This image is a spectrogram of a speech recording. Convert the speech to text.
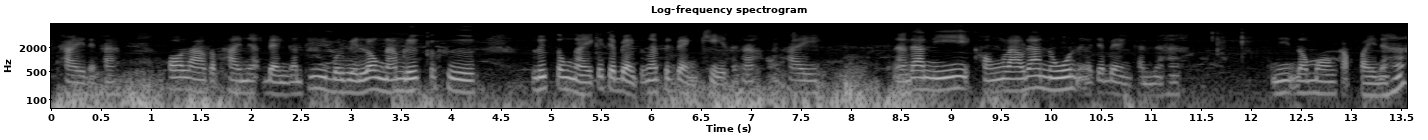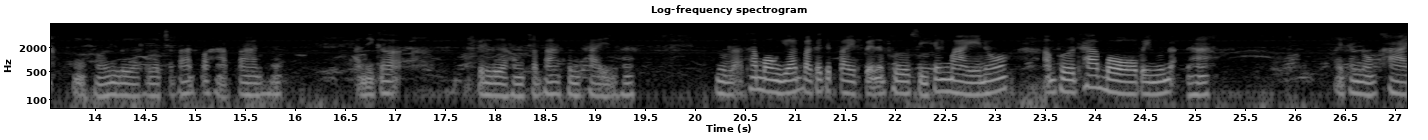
ตไทยนะคะเพราะลาวกับไทยเนี่ยแบ่งกันที่บริเวณร่องน้ำลึกก็คือ ลึกตรงไหนก็จะแบ่งตรงนั้นเป็นแบ่งเขตนะคะ ของไทยนะด้านนี้ของลาวด้านนู้นก็จะแบ่งกันนะคะ นนี้เรามองกลับไปนะฮะนี่หอยเรือเรือชาวบ้านก็หาปลานะฮะอันนี้ก็เป็นเรือของชาวบ้านคนไทยนะฮะนู่นละถ้ามองย้อนไปก็จะไปเป็นอำเภอศรีเชียงใหม่เนาะอำเภอท่าบอไปนู้นนะนะฮะไปทางหนองคาย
